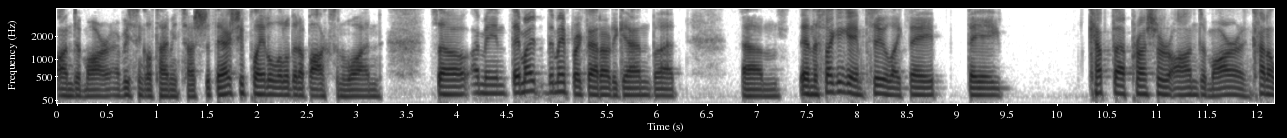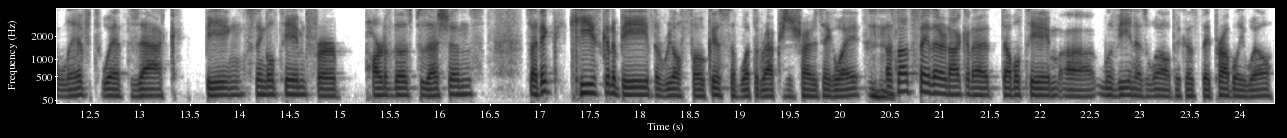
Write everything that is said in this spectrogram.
on Demar every single time he touched it. They actually played a little bit of box and one, so I mean they might they might break that out again, but um, in the second game too, like they they kept that pressure on Demar and kind of lived with Zach being single teamed for part of those possessions. So I think he's going to be the real focus of what the Raptors are trying to take away. Mm-hmm. That's not to say they're not going to double team uh, LaVine as well, because they probably will.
